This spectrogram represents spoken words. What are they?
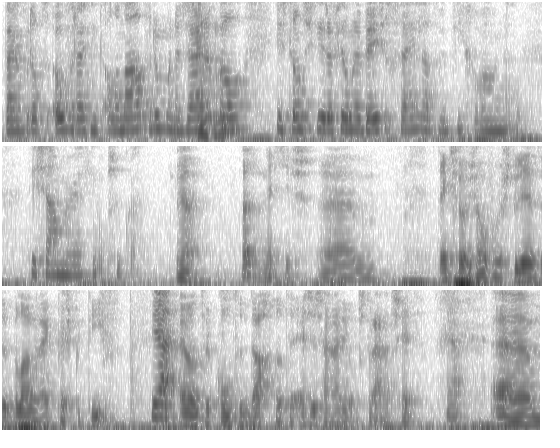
wij hoeven dat als overheid niet allemaal te doen, maar er zijn Mhm. ook wel instanties die er veel mee bezig zijn. Laten we die gewoon, eh, die samenwerking opzoeken. Ja, Ah, netjes. Ehm, ik denk sowieso voor studenten een belangrijk perspectief. Ja, want er komt een dag dat de SSH je op straat zet. Ja. Ehm,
